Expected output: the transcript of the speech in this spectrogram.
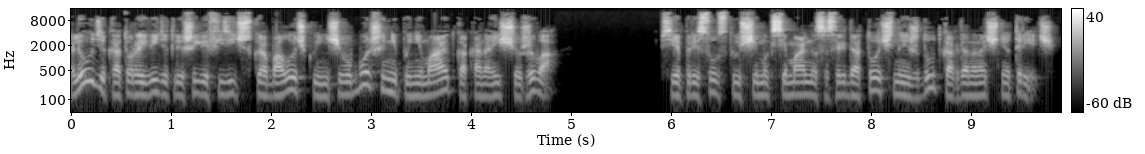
Люди, которые видят лишь ее физическую оболочку и ничего больше не понимают, как она еще жива. Все присутствующие максимально сосредоточены и ждут, когда она начнет речь.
